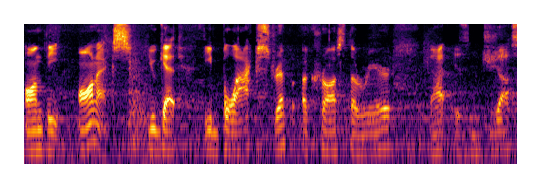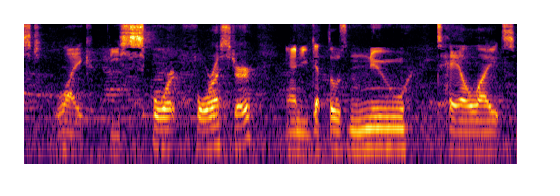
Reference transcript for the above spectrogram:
on the Onyx, you get the black strip across the rear. That is just like the Sport Forester, and you get those new tail lights,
